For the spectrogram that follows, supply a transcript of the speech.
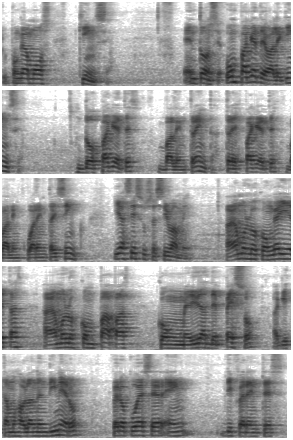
Supongamos 15. Entonces, un paquete vale 15, dos paquetes valen 30, tres paquetes valen 45 y así sucesivamente. Hagámoslo con galletas, hagámoslo con papas, con medidas de peso, aquí estamos hablando en dinero, pero puede ser en diferentes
